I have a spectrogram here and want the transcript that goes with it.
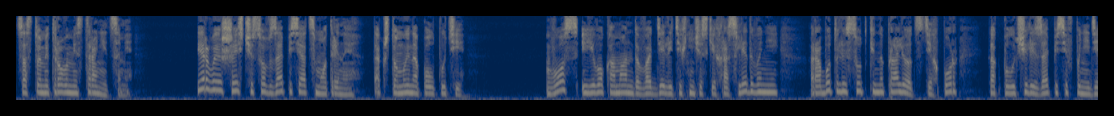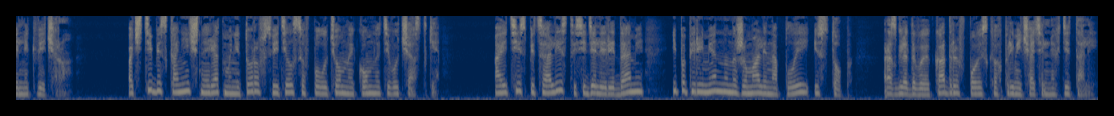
со 100-метровыми страницами. Первые шесть часов записи отсмотрены, так что мы на полпути. ВОЗ и его команда в отделе технических расследований работали сутки напролёт с тех пор, как получили записи в понедельник вечером. Почти бесконечный ряд мониторов светился в полутемной комнате в участке — IT-специалисты сидели рядами и попеременно нажимали на плей и стоп, разглядывая кадры в поисках примечательных деталей.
